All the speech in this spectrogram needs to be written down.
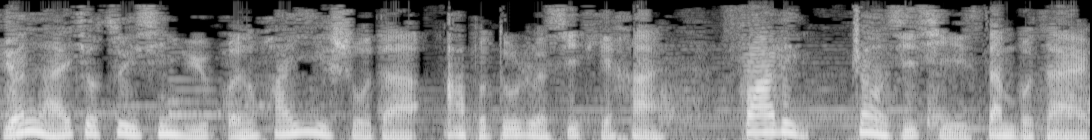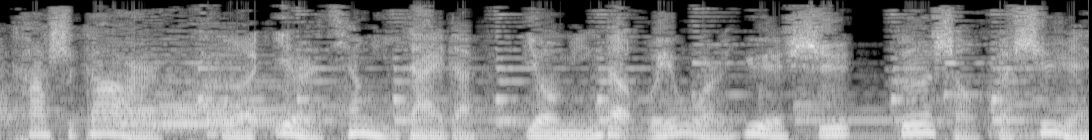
原来就醉心于文化艺术的阿卜都热西提汗发令召集起散布在喀什噶尔和伊尔羌一带的有名的维吾尔乐师、歌手和诗人，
